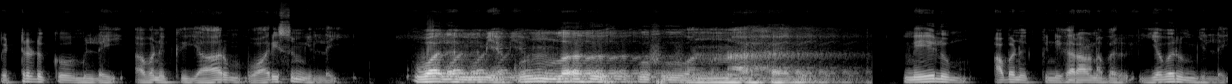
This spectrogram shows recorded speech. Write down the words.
பெற்றெடுக்கவும் இல்லை அவனுக்கு யாரும் வாரிசும் இல்லை. மேலும் அவனுக்கு நிகரானவர் எவரும் இல்லை.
